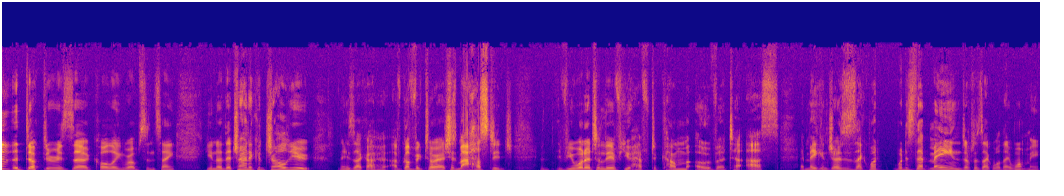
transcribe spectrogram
the doctor is uh, calling Robson saying, you know, they're trying to control you. And he's like, I've got Victoria. She's my hostage. If you want her to live, you have to come over to us. And Megan Jones is like, what, what does that mean? The doctor's like, well, they want me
